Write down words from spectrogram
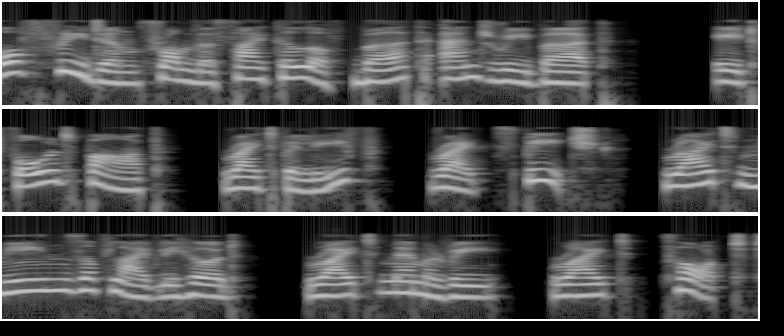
or freedom from the cycle of birth and rebirth. Eightfold Path Right belief, right speech, right means of livelihood, right memory, right thought,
